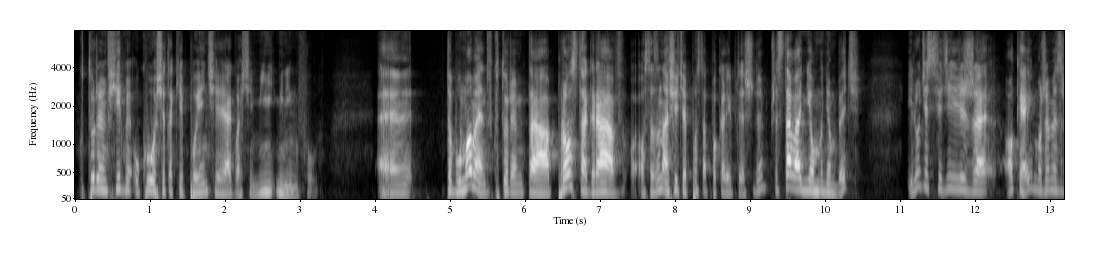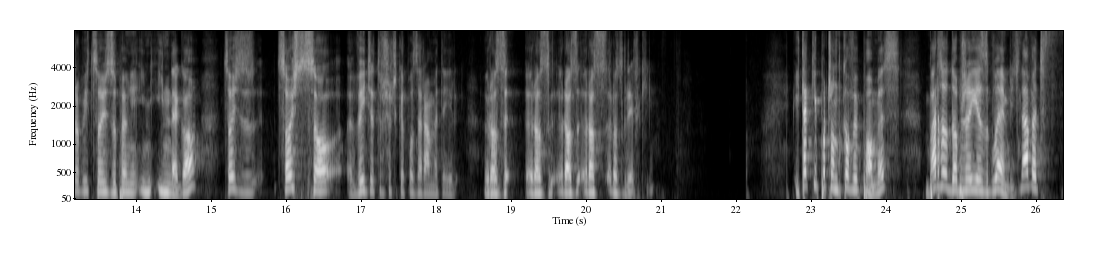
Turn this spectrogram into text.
w którym w firmie ukuło się takie pojęcie jak właśnie meaningful. To był moment, w którym ta prosta gra osadzona w świecie postapokaliptycznym przestała nią, nią być i ludzie stwierdzili, że okej, okay, możemy zrobić coś zupełnie in, innego, coś, coś, co wyjdzie troszeczkę poza ramy tej roz, roz, roz, rozgrywki. I taki początkowy pomysł bardzo dobrze jest zgłębić. Nawet, w,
